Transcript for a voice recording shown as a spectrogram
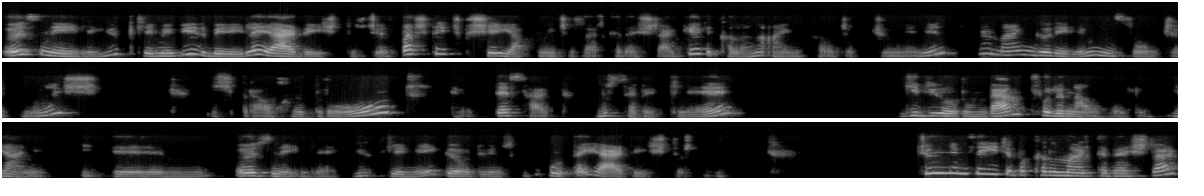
özne ile yüklemi birbiriyle yer değiştireceğiz. Başka hiçbir şey yapmayacağız arkadaşlar. Geri kalanı aynı kalacak cümlenin. Hemen görelim nasıl olacakmış. Ich brauche Brot. Evet, deshalb bu sebeple gidiyorum ben fırına oldu. Yani e, özne ile yüklemi gördüğünüz gibi burada yer değiştirdim. Cümlemize iyice bakalım arkadaşlar.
